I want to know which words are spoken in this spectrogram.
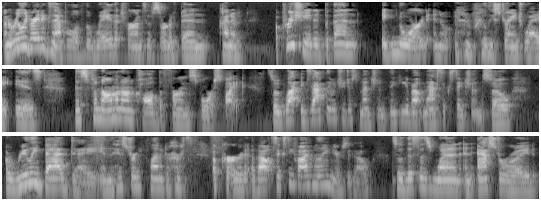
And a really great example of the way that ferns have sort of been kind of appreciated, but then ignored in a, in a really strange way is this phenomenon called the fern spore spike. So exactly what you just mentioned, thinking about mass extinction. So a really bad day in the history of planet Earth occurred about 65 million years ago. So this is when an asteroid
